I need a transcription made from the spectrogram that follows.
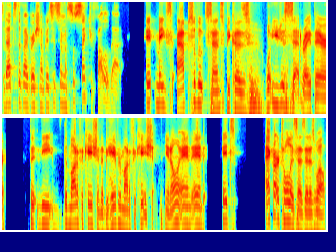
So that's the vibrational upgrade system. I'm so psyched you follow that. It makes absolute sense because what you just said right there, the the the modification, the behavior modification, you know, and and it's Eckhart Tolle says it as well.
